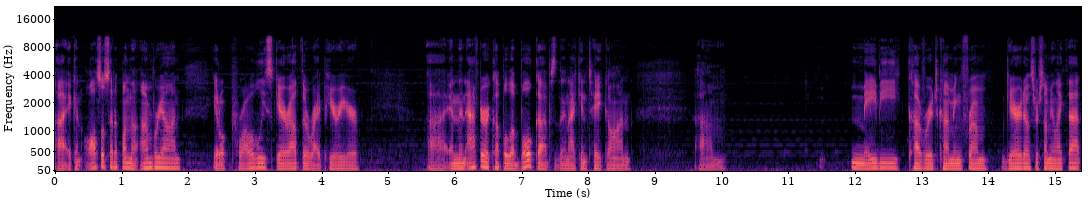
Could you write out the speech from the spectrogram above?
Uh, it can also set up on the Umbreon. It'll probably scare out the Rhyperior. Uh, and then after a couple of bulk ups, then I can take on um, maybe coverage coming from Gyarados or something like that.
